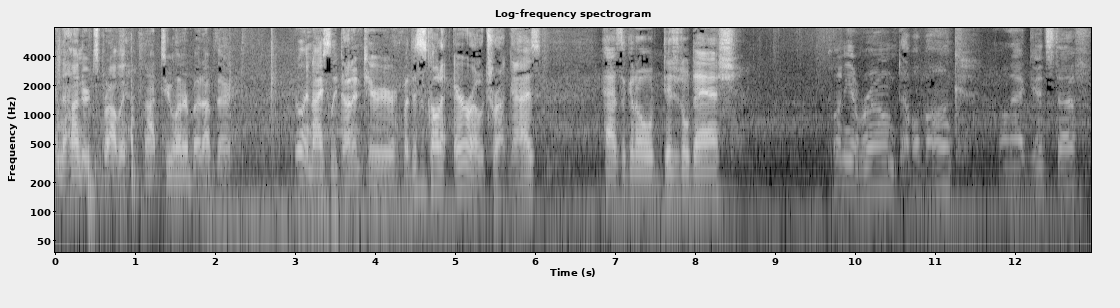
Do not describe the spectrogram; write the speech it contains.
in the hundreds probably. Not 200, but up there. Really nicely done interior, but this is called an Aero truck, guys. Has the good old digital dash. Plenty of room, double bunk, all that good stuff.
